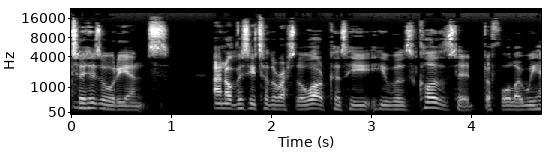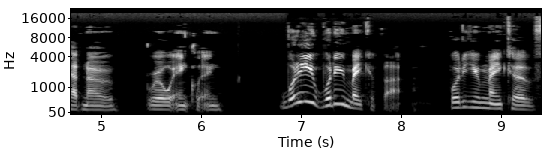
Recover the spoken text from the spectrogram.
to his audience and obviously to the rest of the world because he, he was closeted before, like we had no real inkling. What do you, what do you make of that? What do you make of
